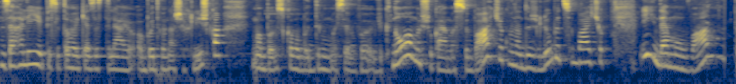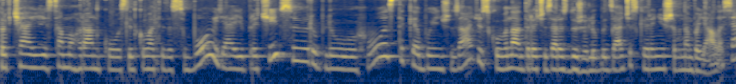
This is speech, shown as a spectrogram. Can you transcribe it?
Взагалі, після того, як я застеляю обидва наших ліжка, ми обов'язково дивимося в вікно, ми шукаємо собачок, вона дуже любить собачок, і йдемо у ванну. Привчаю її з самого ранку слідкувати за собою. Я її причісую, роблю хвостики або іншу зачіску. Вона, до речі, зараз дуже любить зачіски. Раніше вона боялася.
